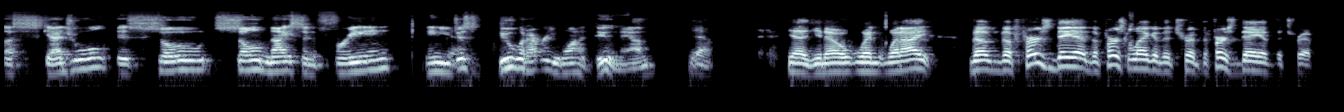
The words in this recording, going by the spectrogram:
a schedule is so so nice and freeing, and you yeah. just do whatever you want to do, man. Yeah, yeah, you know, when when I the the first day of the first leg of the trip, the first day of the trip,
